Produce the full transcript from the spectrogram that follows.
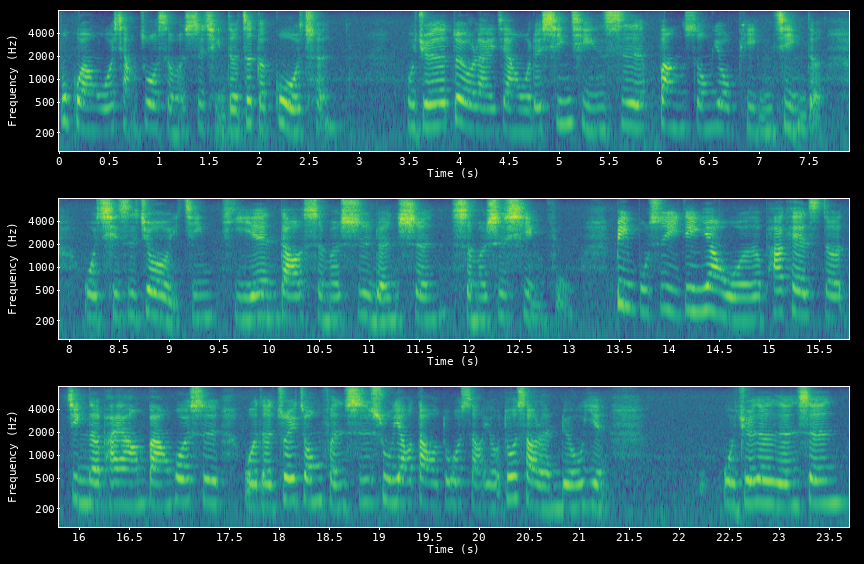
不管我想做什么事情的这个过程，我觉得对我来讲，我的心情是放松又平静的。我其实就已经体验到什么是人生，什么是幸福，并不是一定要我的 podcast 进的排行榜，或是我的追踪粉丝数要到多少，有多少人留言。我觉得人生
